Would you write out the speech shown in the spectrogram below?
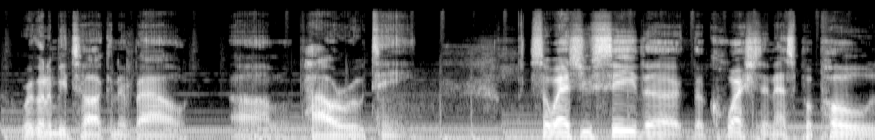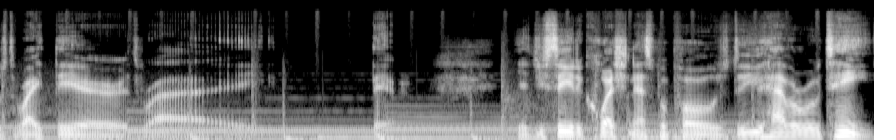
we're going to be talking about um, power routine. So as you see the the question that's proposed right there, it's right there. Did you see the question that's proposed? Do you have a routine?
